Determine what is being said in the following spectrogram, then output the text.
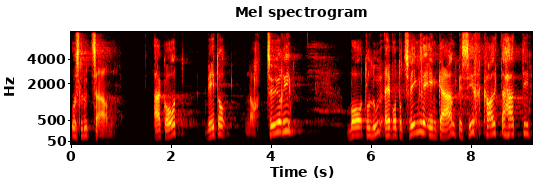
aus Luzern. Er geht wieder nach Zürich, wo der, äh, wo der Zwingli ihn gern bei sich gehalten hätte.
